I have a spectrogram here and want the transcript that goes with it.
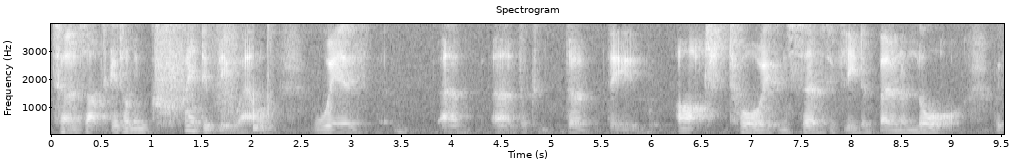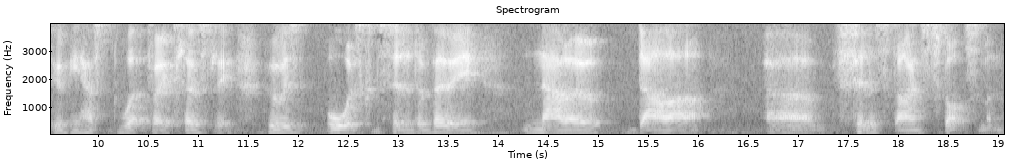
turns out to get on incredibly well with uh, uh, the, the, the arch Tory Conservative leader Bonar Law, with whom he has worked very closely, who is always considered a very narrow, dour, um, Philistine Scotsman.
